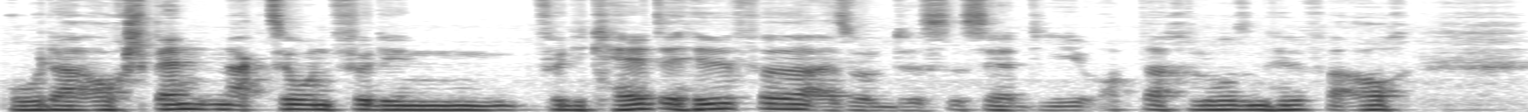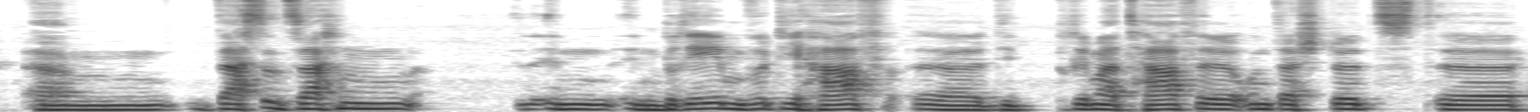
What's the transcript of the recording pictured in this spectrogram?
oder auch Spendenaktionen für den für die Kältehilfe, also das ist ja die Obdachlosenhilfe auch. Ähm, das sind Sachen. In, in Bremen wird die, Haf, äh, die Bremer Tafel unterstützt. Äh,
